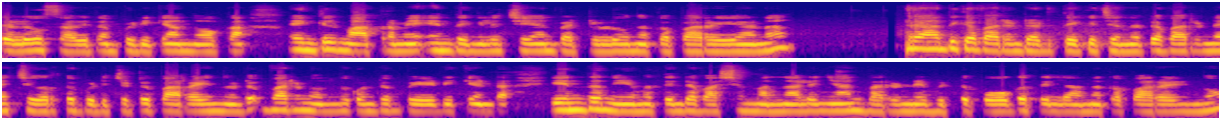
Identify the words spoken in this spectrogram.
തെളിവ് സഹിതം പിടിക്കാൻ നോക്കാം. എങ്കിൽ മാത്രമേ എന്തെങ്കിലും ചെയ്യാൻ പറ്റുള്ളൂ എന്നൊക്കെ പറയാണ്. രാധിക വരുണിന്റെ അടുത്തേക്ക് ചെന്നിട്ട് വരുണെ ചേർത്ത് പിടിച്ചിട്ട് പറയുന്നുണ്ട് വരുൺ ഒന്നുകൊണ്ടും പേടിക്കേണ്ട. എന്ത് നിയമത്തിന്റെ വശം വന്നാലും ഞാൻ വരുണിനെ വിട്ടു പോകത്തില്ല എന്നൊക്കെ പറയുന്നു.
